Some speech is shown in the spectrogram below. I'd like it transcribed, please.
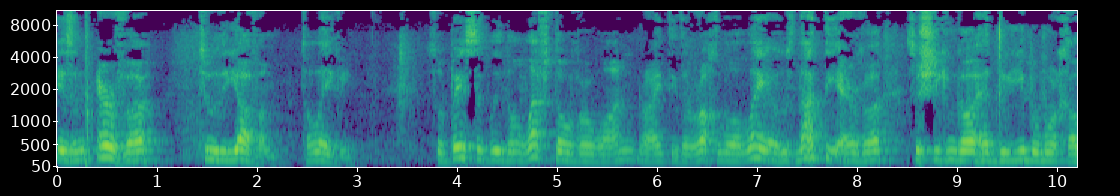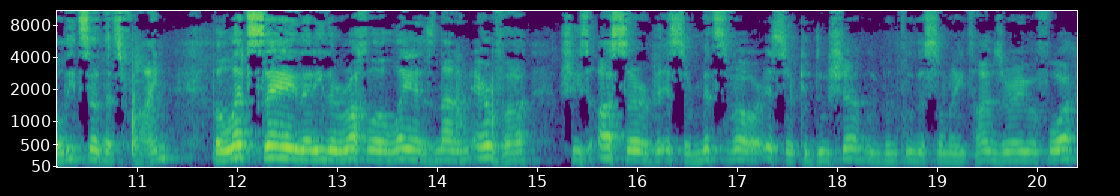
is an erva to the Yavam, to Levi. So basically, the leftover one, right, either Rachel or Leah, who's not the erva, so she can go ahead do Yibum or Chalitza, that's fine. But let's say that either Rachel or Leah is not an erva, she's Aser Isser Mitzvah or Isser Kedusha. We've been through this so many times already before.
